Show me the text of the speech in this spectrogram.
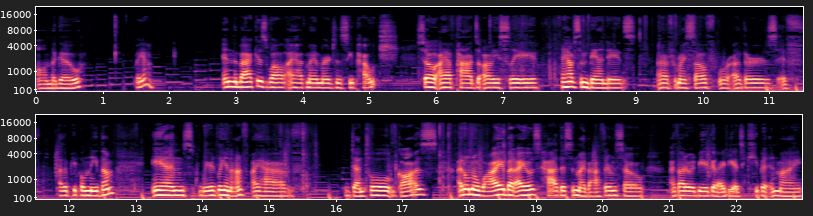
on the go. But yeah. In the back as well, I have my emergency pouch. So I have pads, obviously. I have some band-aids uh, for myself or others if other people need them. And weirdly enough, I have dental gauze. I don't know why, but I always had this in my bathroom, so I thought it would be a good idea to keep it in my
